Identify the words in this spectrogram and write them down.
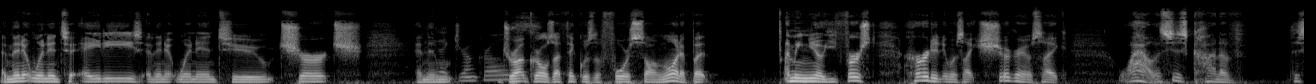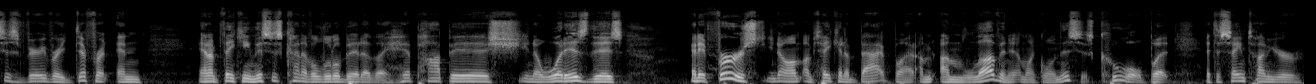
and then it went into '80s, and then it went into Church, and then Like Drunk Girls? Drunk Girls, I think was the fourth song on it. But I mean, you know, you first heard it, and it was like Sugar, and it was like, wow, this is kind of this is very very different and and I'm thinking this is kind of a little bit of a hip hop ish, you know, what is this? And at first, you know, I'm, I'm taken aback by it. I'm I'm loving it. I'm like going, this is cool. But at the same time, you're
